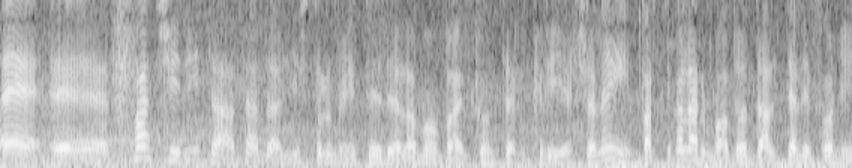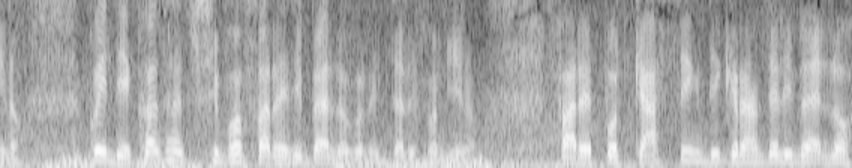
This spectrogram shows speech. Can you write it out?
è eh, facilitata dagli strumenti della mobile content creation e in particolar modo dal telefonino. Quindi cosa si può fare di bello con il telefonino? Fare podcasting di grande livello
